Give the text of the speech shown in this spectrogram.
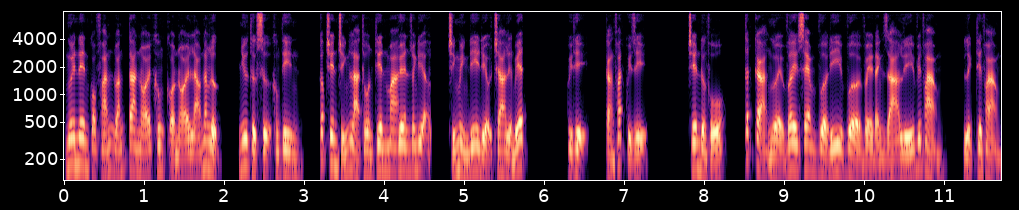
ngươi nên có phán đoán ta nói không có nói láo năng lực như thực sự không tin, cấp trên chính là thôn thiên ma huyên doanh địa, chính mình đi điều tra liền biết. Quỷ thị, càng phát quỷ dị. Trên đường phố, tất cả người vây xem vừa đi vừa về đánh giá lý viễn phạm lịch thiên phạm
